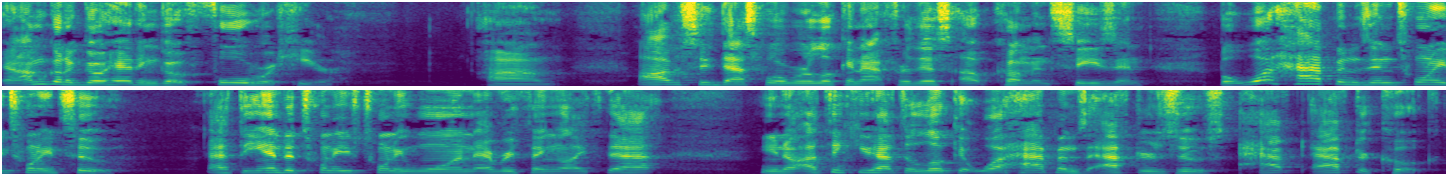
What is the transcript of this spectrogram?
and I'm going to go ahead and go forward here. Um, obviously, that's what we're looking at for this upcoming season. But what happens in 2022? At the end of 2021, everything like that. You know, I think you have to look at what happens after Zeus, after Cook.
